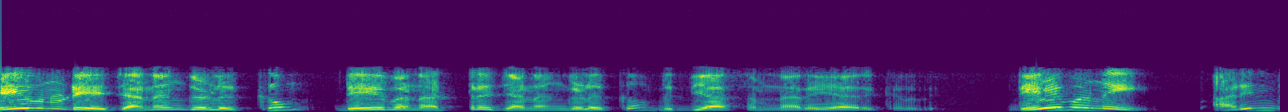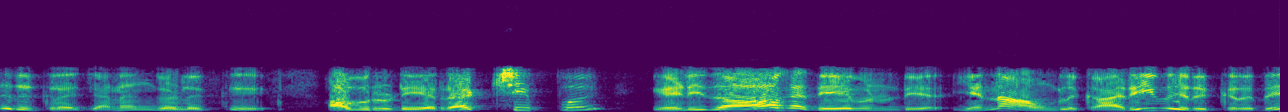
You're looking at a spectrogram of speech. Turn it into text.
தேவனுடைய ஜனங்களுக்கும் தேவன் அற்ற ஜனங்களுக்கும் வித்தியாசம் நிறைய இருக்கிறது. தேவனை அறிந்திருக்கிற ஜனங்களுக்கு அவருடைய ரட்சிப்பு எளிதாக தேவனுடைய ஏன்னா அவங்களுக்கு அறிவு இருக்கிறது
